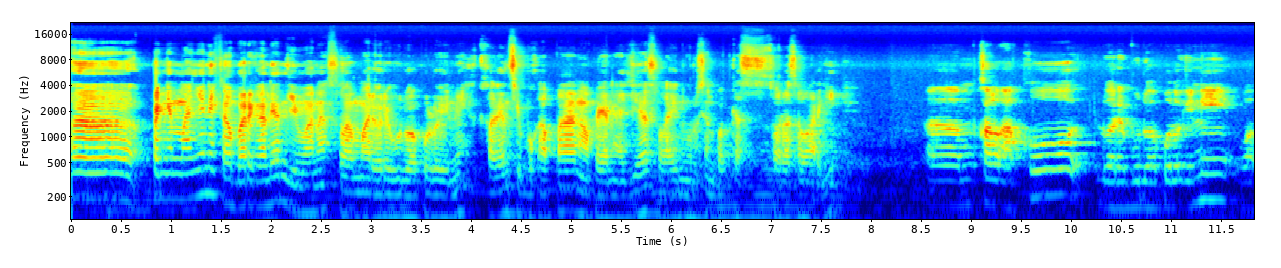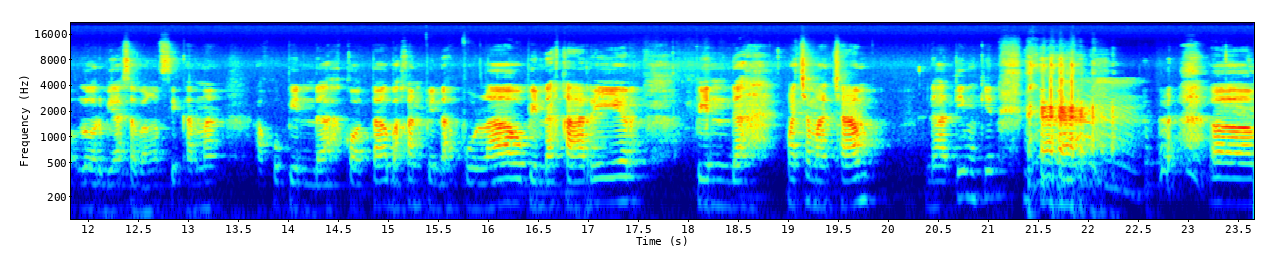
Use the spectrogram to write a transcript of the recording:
eh, pengen nanya nih kabar kalian gimana selama 2020 ini? Kalian sibuk apa? Ngapain aja selain ngurusin podcast Suara Sawargi? Em, kalau aku 2020 ini luar biasa banget sih karena aku pindah kota bahkan pindah pulau, pindah karir, pindah macam-macam, pindah hati mungkin. Em,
